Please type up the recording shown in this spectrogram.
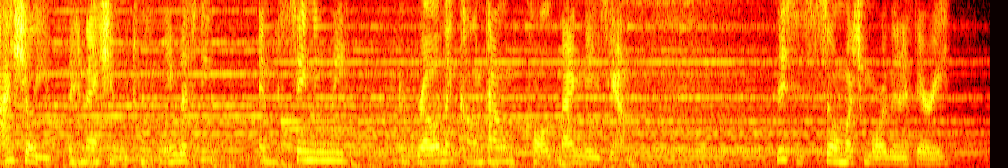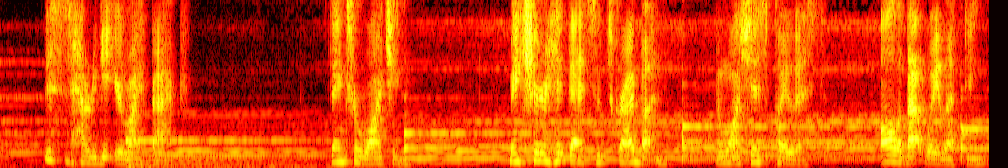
I show you the connection between weightlifting and the seemingly irrelevant compound called magnesium. This is so much more than a theory. This is how to get your life back. Thanks for watching. Make sure to hit that subscribe button and watch this playlist all about weightlifting.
